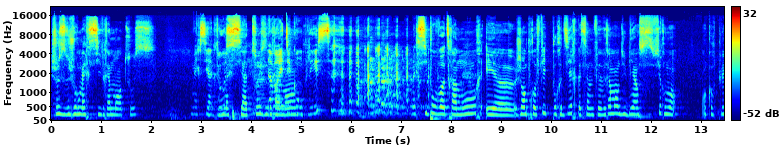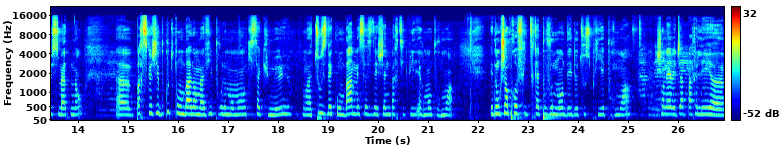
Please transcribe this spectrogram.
Je vous, remercie vraiment tous. Merci à tous Merci à tous d'avoir été complices. Merci pour votre amour et euh, j'en profite pour dire que ça me fait vraiment du bien, sûrement encore plus maintenant, euh, parce que j'ai beaucoup de combats dans ma vie pour le moment qui s'accumulent. On a tous des combats, mais ça se déchaîne particulièrement pour moi. Et donc j'en profiterai pour vous demander de tous prier pour moi. J'en avais déjà parlé euh,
